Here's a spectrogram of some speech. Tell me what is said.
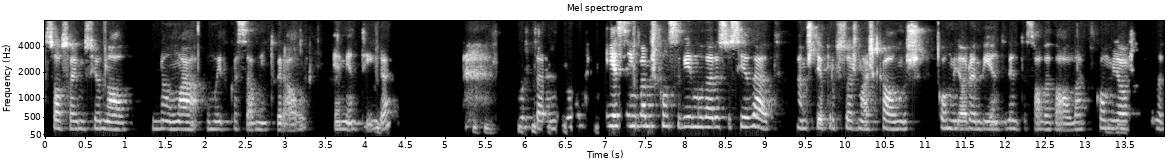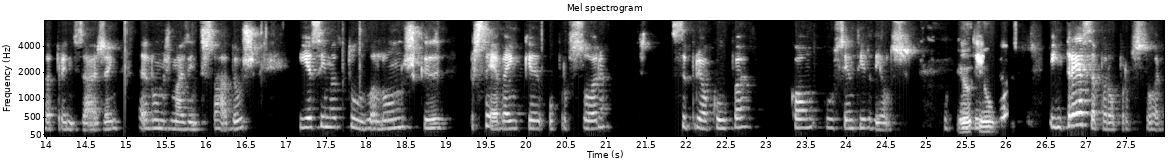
socioemocional não há uma educação integral, é mentira. Uhum. Portanto, e assim vamos conseguir mudar a sociedade. Vamos ter professores mais calmos, com melhor ambiente dentro da sala de aula, com uhum. melhor sistema de aprendizagem, alunos mais interessados e, acima de tudo, alunos que percebem que o professor se preocupa com o sentir deles. O sentir eu, eu... interessa para o professor.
